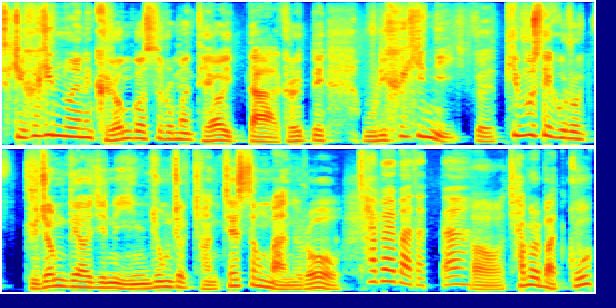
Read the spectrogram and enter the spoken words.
특히 흑인 노예는 그런 것으로만 되어 있다 그럴 때 우리 흑인이 그 피부색으로 규정되어지는 인종적 전체성만으로 차별받았다. 어, 차별받고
